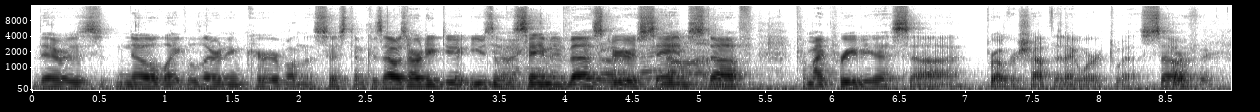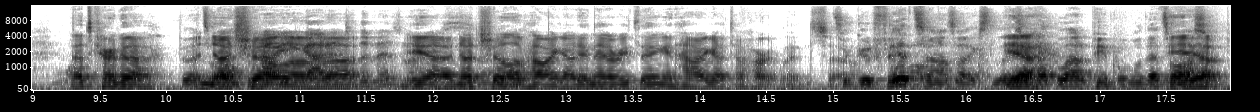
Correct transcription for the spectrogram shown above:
there was no like learning curve on the system because I was already do, using the same investors, Right. same Right stuff for my previous uh, broker shop that I worked with. So Perfect. That's kind of a That's awesome. nutshell How you of got uh, into the business. yeah, a nutshell of how I got into everything and how I got to Heartland. So It's a good fit. Sounds like so let's Yeah. help a lot of people. Well, that's Yeah. awesome.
